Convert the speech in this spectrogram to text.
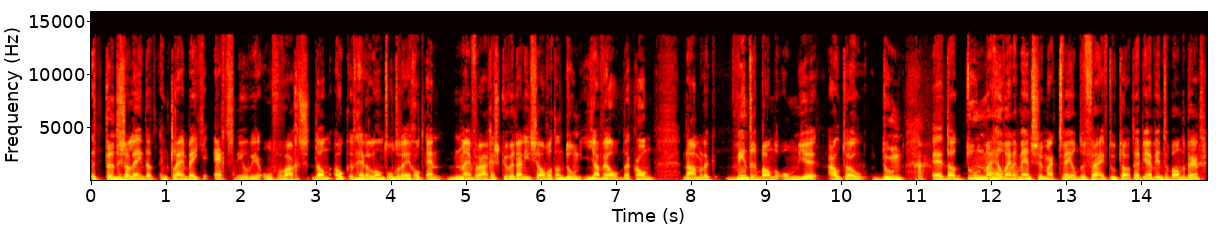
het punt is alleen dat een klein beetje echt sneeuw weer onverwachts... dan ook het hele land ontregelt. En mijn vraag is, kunnen we daar niet zelf wat aan doen? Jawel, dat kan. Namelijk winterbanden om je auto doen. Eh, dat doen maar heel weinig mensen. Maar twee op de vijf doet dat. Heb jij winterbanden, Bert?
